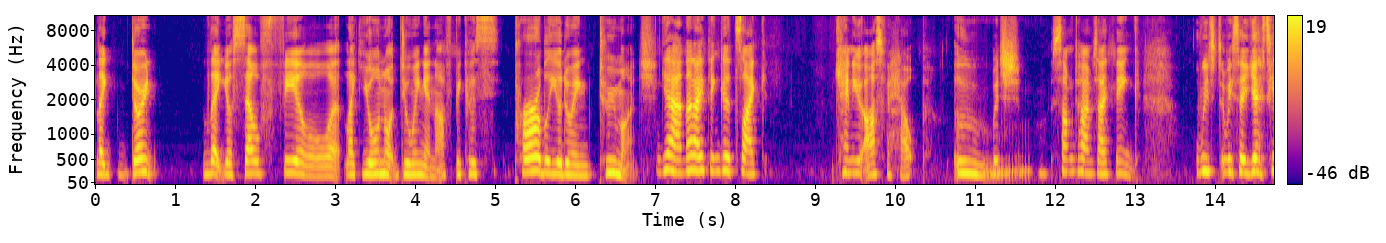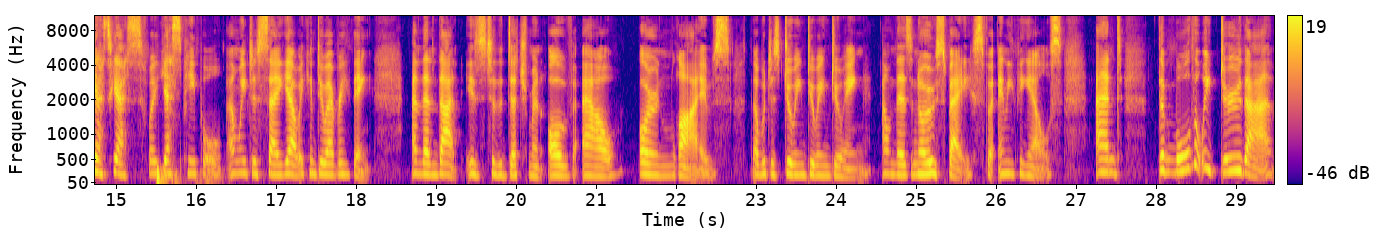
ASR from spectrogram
like don't let yourself feel like you're not doing enough because probably you're doing too much. yeah. And then I think it's like, can you ask for help? Ooh. Which sometimes I think we, we say, yes, yes, yes. We're yes people. And we just say, yeah, we can do everything. And then that is to the detriment of our own lives that we're just doing, doing, doing. And there's no space for anything else. And the more that we do that,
